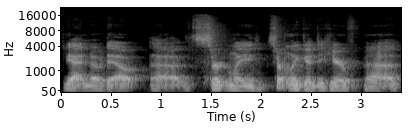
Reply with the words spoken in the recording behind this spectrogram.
Yeah, no doubt. Uh, certainly, certainly good to hear. Uh,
